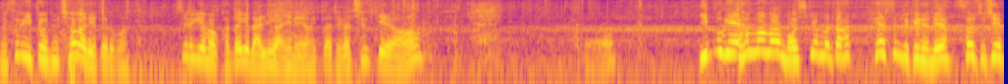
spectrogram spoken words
네, 쓰레기 있던 거좀 치워가야 되겠다, 여러분. 쓰레기 막 바닥에 난리가 아니네요. 이따 제가 치울게요. 자. 이쁘게 한 번만 멋있게 한번 딱 했으면 좋겠는데요. 서로 조심.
